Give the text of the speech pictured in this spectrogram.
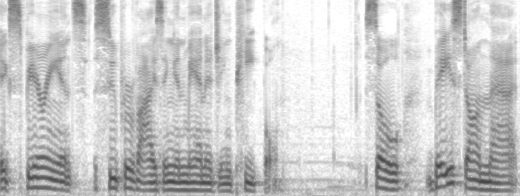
experience supervising and managing people. So, based on that,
